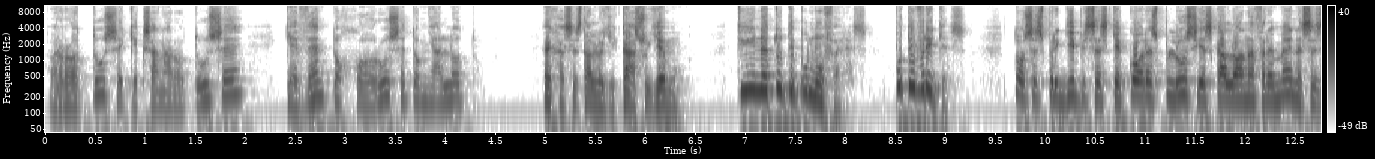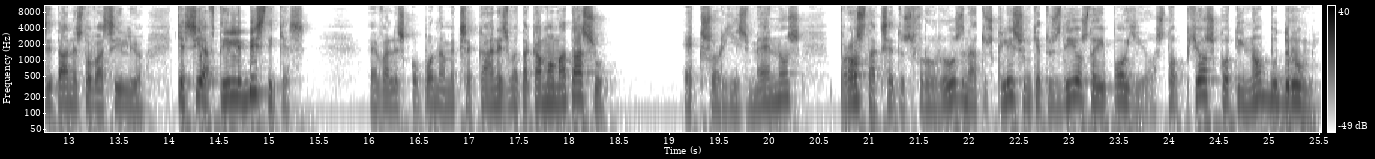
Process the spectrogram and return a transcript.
Ρωτούσε και ξαναρωτούσε και δεν το χωρούσε το μυαλό του. «Έχασες τα λογικά σου, γέ μου. Τι είναι τούτη που μου φέρες; Πού τη βρήκες; Τόσες πριγκίπισσες και κόρες πλούσιες καλοαναθρεμένες σε ζητάνε στο βασίλειο και εσύ αυτή λυμπίστηκες. Έβαλες σκοπό να με ξεκάνεις με τα καμώματά σου. Εξοργισμένος πρόσταξε τους φρουρούς να τους κλείσουν και τους δύο στο υπόγειο, στο πιο σκοτεινό μπουντρούμι.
